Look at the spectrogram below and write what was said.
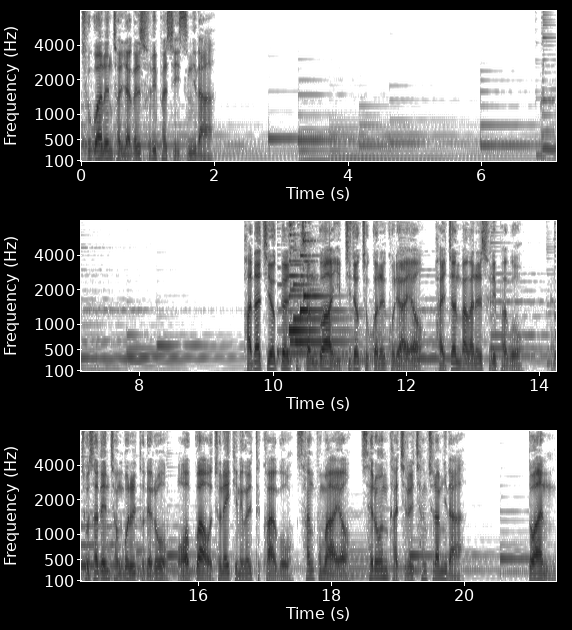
추구하는 전략을 수립할 수 있습니다. 바다 지역별 특성과 입지적 조건을 고려하여 발전 방안을 수립하고 조사된 정보를 토대로 어업과 어촌의 기능을 특화하고 상품화하여 새로운 가치를 창출합니다. 또한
